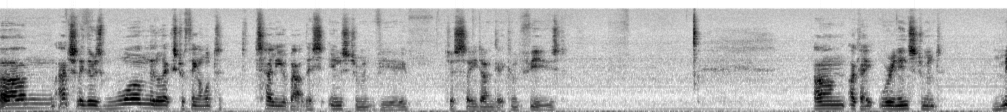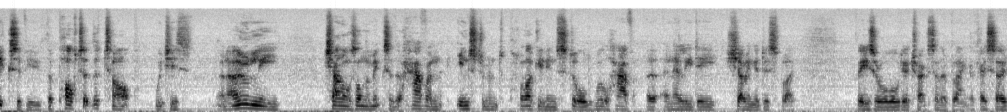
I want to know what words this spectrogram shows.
Um, actually, there is one little extra thing I want to tell you about this instrument view, just so you don't get confused. Um, okay, we're in instrument mixer view. The pot at the top, which is and only channels on the mixer that have an instrument plugin installed will have a, an LED showing a display. These are all audio tracks so they're blank. Okay, so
